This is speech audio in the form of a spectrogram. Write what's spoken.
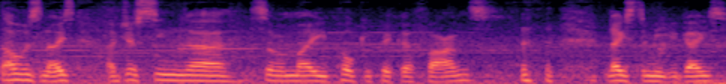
That was nice. I've just seen uh, some of my Poke Picker fans. nice to meet you guys.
